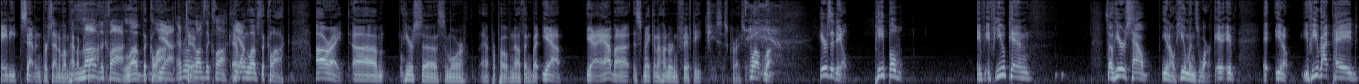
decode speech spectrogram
87% of them have a clock. Love clock. the clock. Love the clock. Yeah. Everyone too. loves the clock. Everyone Yeah. loves the clock. All right. Um, here's uh, some more apropos of nothing. But yeah, yeah, ABBA is making 150. Jesus Christ. Well, look, here's the deal. People, if if you can, so here's how you know humans work. If, if you know if you got paid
